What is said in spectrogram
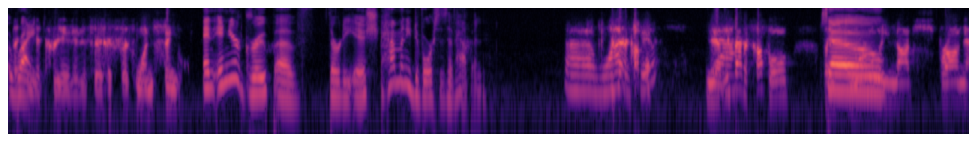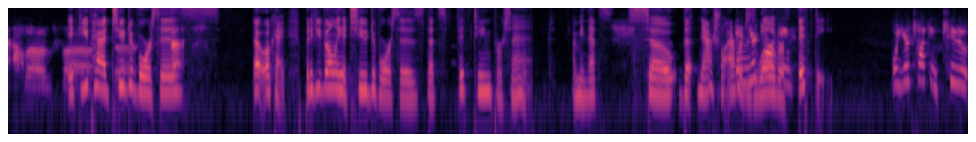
that Right. can get created if, it, if, if one's single. and in your group of thirty-ish, how many divorces have happened? Uh, We've one had or a couple. two. Yeah, Yeah. we've had a couple, but So- it's normally not sprung out of. Uh, if you've had two the- the divorces, sex. oh, okay. But if you've only had two divorces, that's fifteen percent. I mean, that's so. The national average is you're well over fifty. Well, you're talking two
